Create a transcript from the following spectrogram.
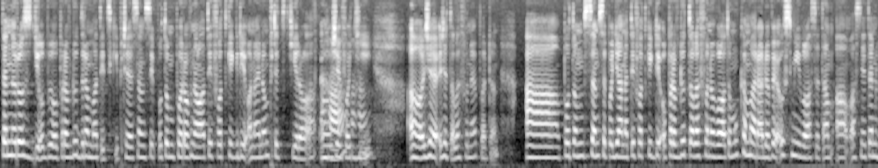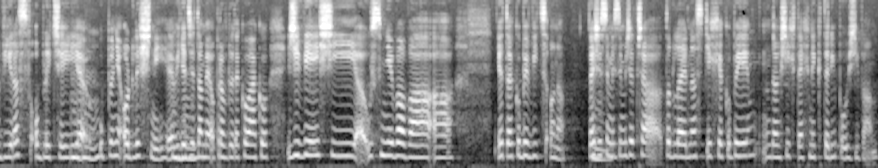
ten rozdíl byl opravdu dramatický, protože jsem si potom porovnala ty fotky, kdy ona jenom předstírala, aha, že fotí. Aha že, že telefonuje, pardon. A potom jsem se podívala na ty fotky, kdy opravdu telefonovala tomu kamarádovi a usmívala se tam a vlastně ten výraz v obličeji mm-hmm. je mhm. úplně odlišný. Je vidět, mm-hmm. že tam je opravdu taková jako živější, a usměvavá a je to jakoby víc ona. Takže mm. si myslím, že třeba tohle je jedna z těch jakoby dalších technik, který používám.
